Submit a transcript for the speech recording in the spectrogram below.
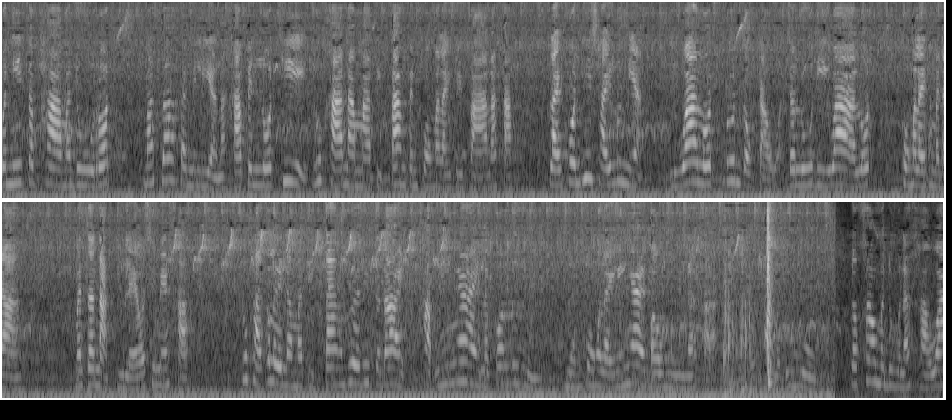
วันนี้จะพามาดูรถ Mazda Familia นะคะ เป็นรถที่ลูกค้านำมาติดตั้งเป็นพวงมาลัยไฟฟ้านะคะ หลายคนที่ใช้รุ่นเนี้ยหรือว่ารถรุ่นเก่าๆอะจะรู้ดีว่ารถพวงมาลัยธรรมดา มันจะหนักอยู่แล้วใช่ไหมคะ ลูกค้าก็เลยนำมาติดตั้งเพื่อที่จะได้ขับง่ายๆ แล้วก็ลื่นหมุนพวงมาลัยง่ายๆ เบามือนะคะเราพามาดูเราเข้ามาดูนะคะว่า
